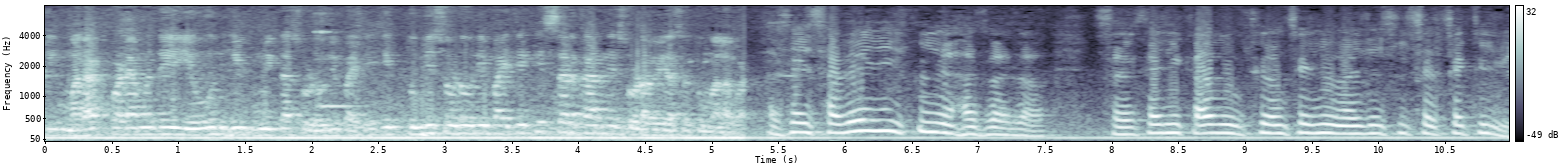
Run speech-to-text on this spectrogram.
की मराठवाड्यामध्ये येऊन ही भूमिका सोडवली पाहिजे ही तुम्ही सोडवली पाहिजे की सरकारने सोडावी असं तुम्हाला वाटतं? असं सगळ्यांनी तुम्ही हातभार लावा. सरकारने काल मुख्यमंत्र्यांनी माझ्याशी चर्चा केली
